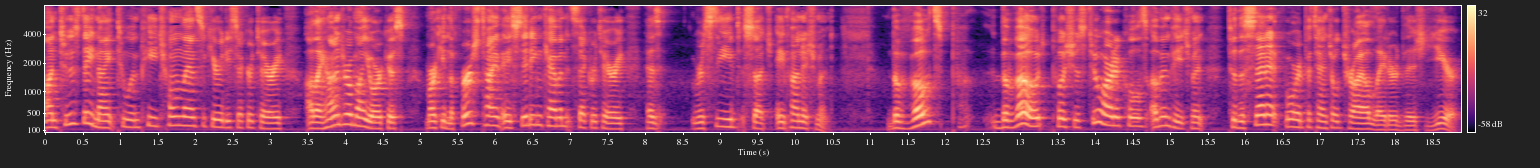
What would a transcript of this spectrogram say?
on Tuesday night to impeach Homeland Security Secretary Alejandro Mayorkas, marking the first time a sitting cabinet secretary has received such a punishment. The votes the vote pushes two articles of impeachment to the Senate for a potential trial later this year.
